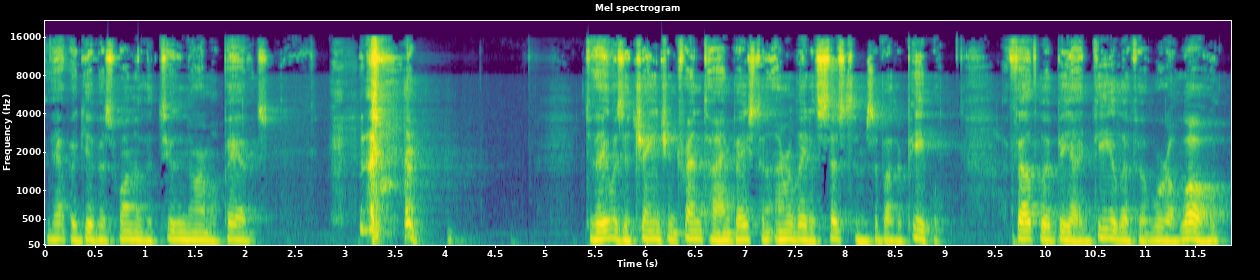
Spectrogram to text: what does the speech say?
And that would give us one of the two normal patterns. Today was a change in trend time based on unrelated systems of other people. I felt it would be ideal if it were a low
